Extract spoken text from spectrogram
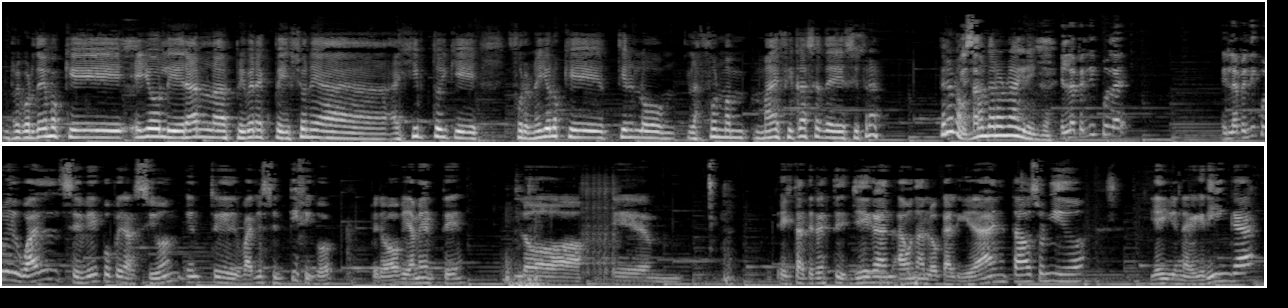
Recordemos que ellos lideraron las primeras expediciones a, a Egipto y que fueron ellos los que tienen lo- las formas más eficaces de descifrar. Pero no, Exacto. mandaron a una gringa. En la película, en la película igual se ve cooperación entre varios científicos, pero obviamente los eh, extraterrestres llegan a una localidad en Estados Unidos y hay una gringa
